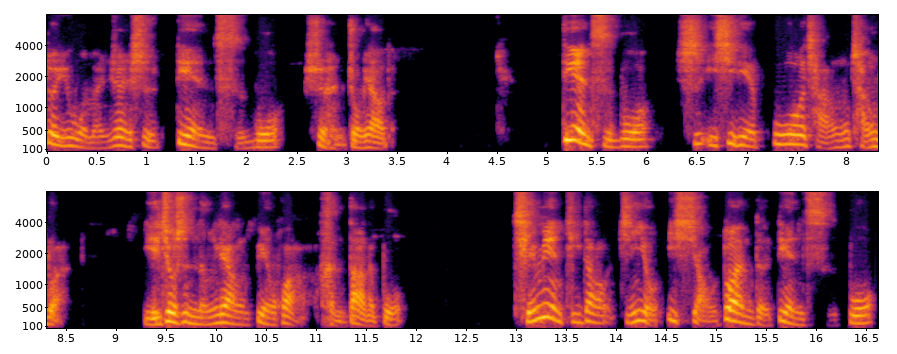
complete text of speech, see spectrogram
对于我们认识电磁波是很重要的。电磁波是一系列波长长短，也就是能量变化很大的波。前面提到，仅有一小段的电磁波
